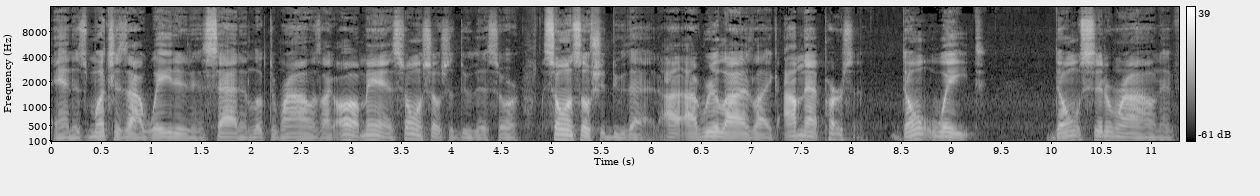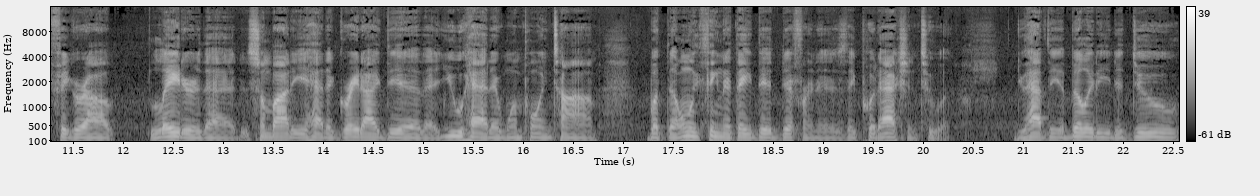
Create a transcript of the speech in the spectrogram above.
And as much as I waited and sat and looked around, I was like, oh man, so and so should do this or so and so should do that. I, I realized like I'm that person. Don't wait. Don't sit around and figure out later that somebody had a great idea that you had at one point in time but the only thing that they did different is they put action to it. You have the ability to do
